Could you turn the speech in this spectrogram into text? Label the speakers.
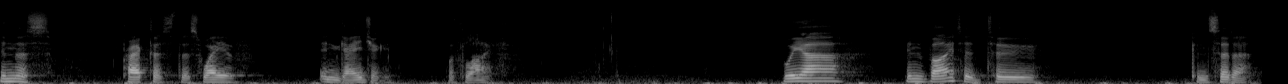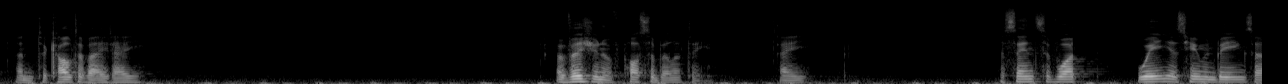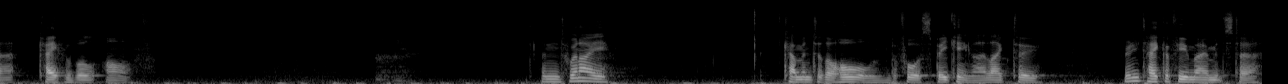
Speaker 1: In this practice, this way of engaging with life, we are invited to consider and to cultivate a, a vision of possibility, a, a sense of what we as human beings are capable of. And when I come into the hall and before speaking, I like to really take a few moments to,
